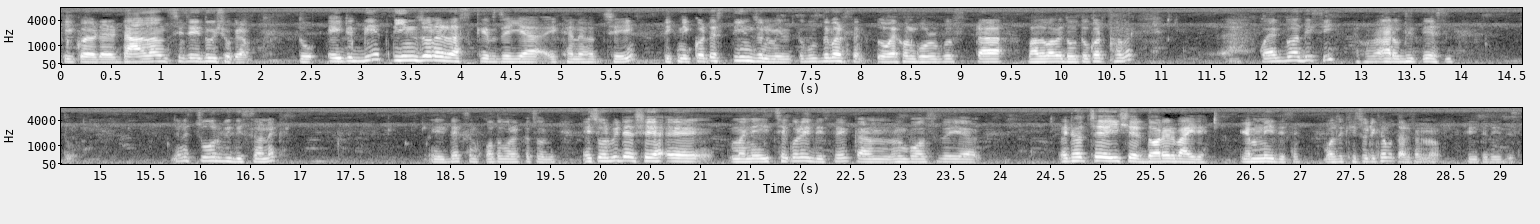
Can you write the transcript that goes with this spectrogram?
কি কয় ওটা, ডাল আনছি যে দুইশো গ্রাম। তো এইটা দিয়ে তিনজনের আজকের যে ইয়া এখানে হচ্ছে পিকনিক করতে তিনজন মিলে তো বুঝতে পারছেন? তো এখন গরুর গোস্তটা ভালোভাবে দৌত করতে হবে। কয়েক দোয়া দিছি এখন আরও দিতে আসি এখানে চর্বি দিচ্ছে অনেক। এই দেখছেন কত বড় একটা চর্বি। এই চর্বিটা সে মানে ইচ্ছে করেই দিচ্ছে কারণ বলছে যে এটা হচ্ছে ইসের দরের বাইরে এমনিই দিছে। বলছে খিচুড়ি খাব তার জন্য ফ্রিতে দিয়ে দিছে।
